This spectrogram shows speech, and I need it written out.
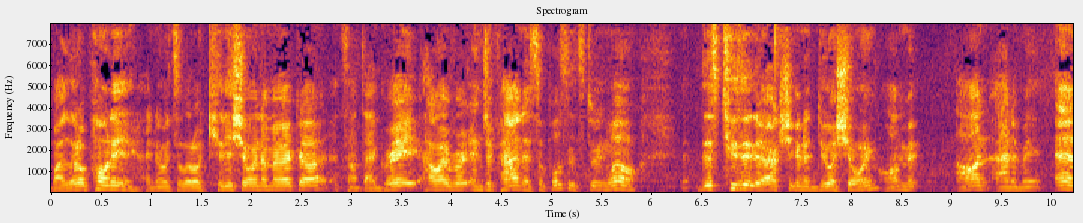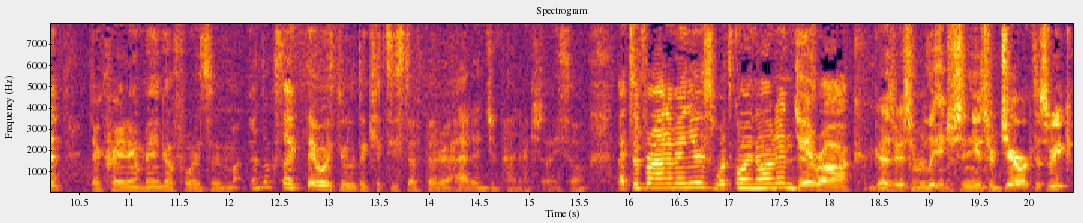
My Little Pony. I know it's a little kiddie show in America. It's not that great. However, in Japan, it's supposed it's doing well. This Tuesday, they're actually gonna do a showing on on anime, and they're creating a manga for it. So it looks like they always do the kitsy stuff better at in Japan, actually. So that's it for anime news. What's going on in J Rock? Guys, we have some really interesting news for J-Rock this week.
